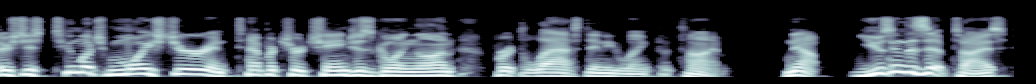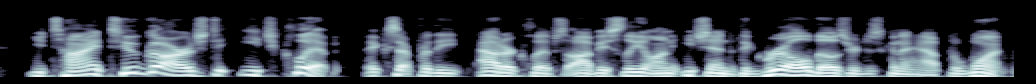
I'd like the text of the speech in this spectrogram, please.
There's just too much moisture and temperature changes going on for it to last any length of time. Now, using the zip ties, you tie two guards to each clip, except for the outer clips, obviously, on each end of the grill. Those are just going to have the one.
